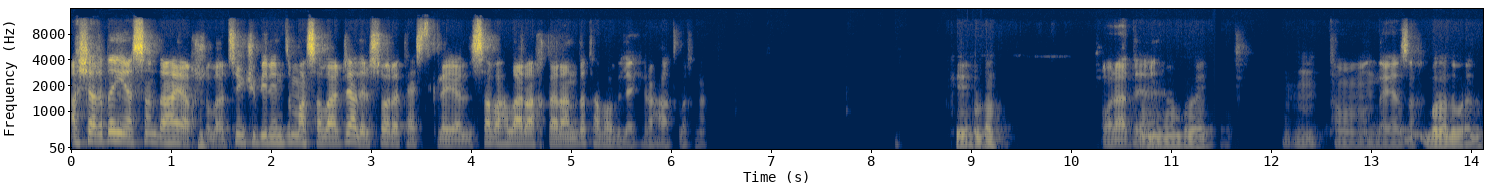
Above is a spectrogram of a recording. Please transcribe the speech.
Aşağıdan yazsan daha yaxşı olar. Çünki birinci masalar gəlir, sonra təsdiqlə gəlir. Sabahları axtaranda tapa bilək rahatlıqla. Okey, buradan. Oradır. Tamam, buraydı. Hı -hı. Tamam, onda yazaq. Burada, burada.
